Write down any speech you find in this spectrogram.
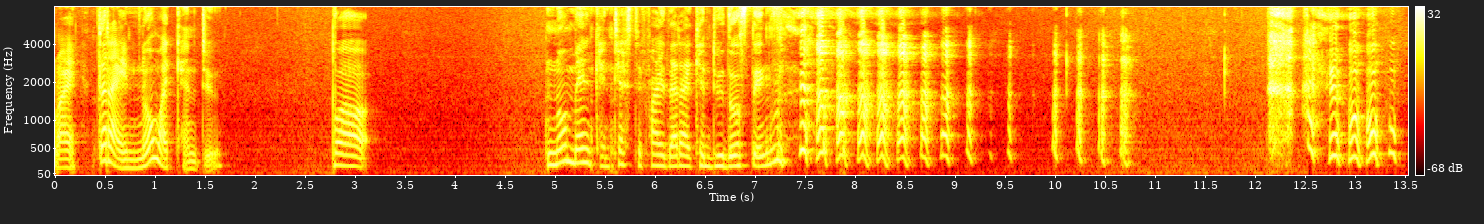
right that i know i can do. But no man can testify that I can do those things.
